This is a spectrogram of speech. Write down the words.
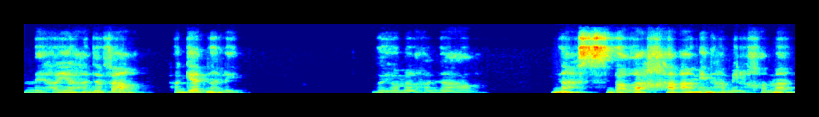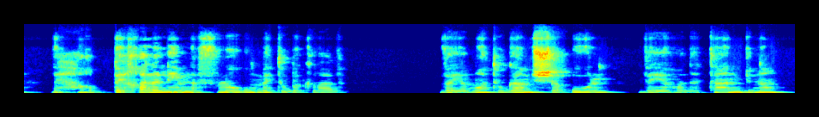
מה היה הדבר? הגד נא לי. ויאמר הנער, נס ברח העם מן המלחמה, והרבה חללים נפלו ומתו בקרב. וימותו גם שאול ויהונתן בנו.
